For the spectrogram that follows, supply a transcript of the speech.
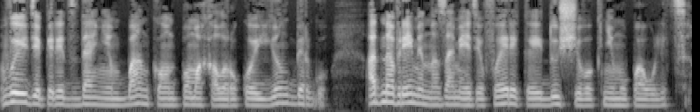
Выйдя перед зданием банка, он помахал рукой Юнгбергу, одновременно заметив Эрика, идущего к нему по улице.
